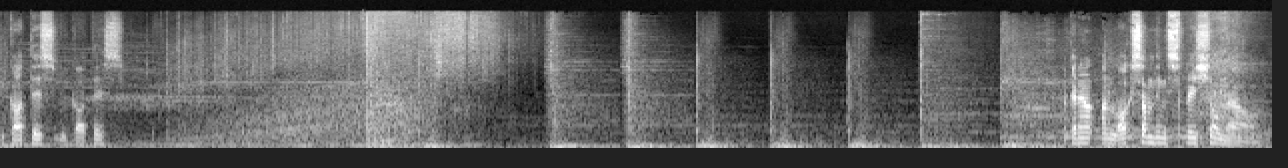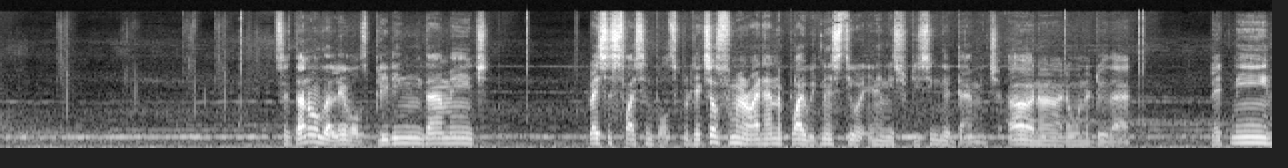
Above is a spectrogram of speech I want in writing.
we got this. We got this. I can unlock something special now. So done all the levels. Bleeding damage. Places slicing bolts. Projectiles from my right hand apply weakness to your enemies, reducing their damage. Oh, no, no, I don't want to do that. Let me...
